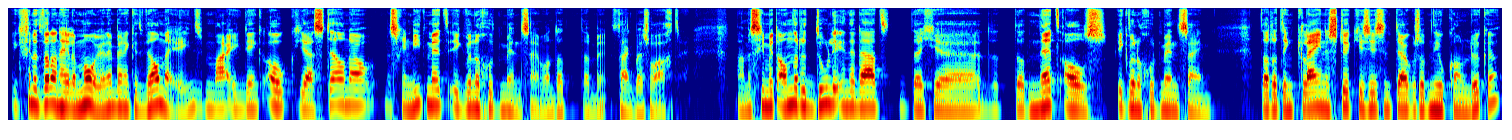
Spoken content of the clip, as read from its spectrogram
ik vind het wel een hele mooie. En daar ben ik het wel mee eens. Maar ik denk ook, ja, stel nou misschien niet met ik wil een goed mens zijn, want dat, daar ben, sta ik best wel achter. Maar misschien met andere doelen inderdaad, dat je dat, dat net als ik wil een goed mens zijn, dat het in kleine stukjes is en telkens opnieuw kan lukken.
